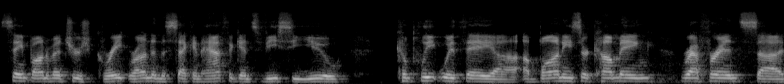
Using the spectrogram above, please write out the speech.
St. Bonaventure's great run in the second half against VCU, complete with a uh, a Bonnies are coming reference, uh,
